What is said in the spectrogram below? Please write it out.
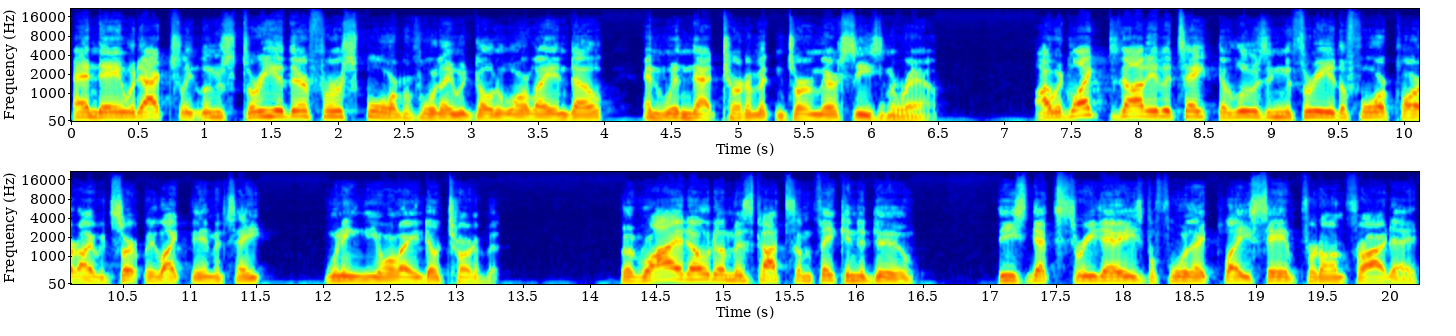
And they would actually lose three of their first four before they would go to Orlando and win that tournament and turn their season around. I would like to not imitate the losing the three of the four part. I would certainly like to imitate winning the Orlando tournament. But Ryan Odom has got some thinking to do these next three days before they play Samford on Friday.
